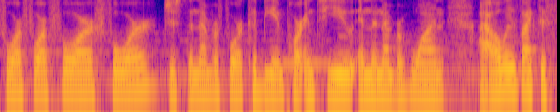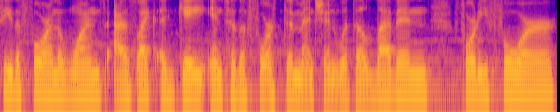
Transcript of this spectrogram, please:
4444, just the number four could be important to you in the number one. I always like to see the four and the ones as like a gate into the fourth dimension with 1144.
